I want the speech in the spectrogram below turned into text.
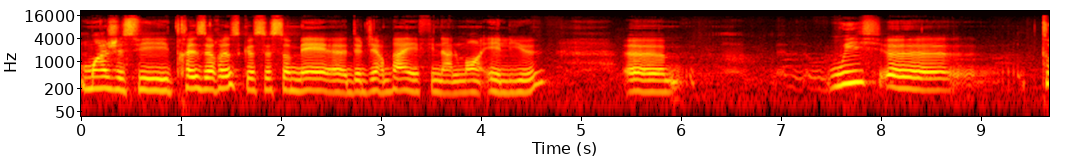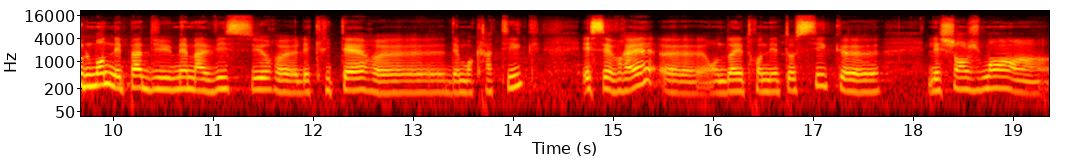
moi, je suis très heureuse que ce sommet euh, de Djerba ait finalement ait lieu. Euh, oui, euh, tout le monde n'est pas du même avis sur les critères démocratiques. Et c'est vrai, on doit être honnête aussi que les changements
